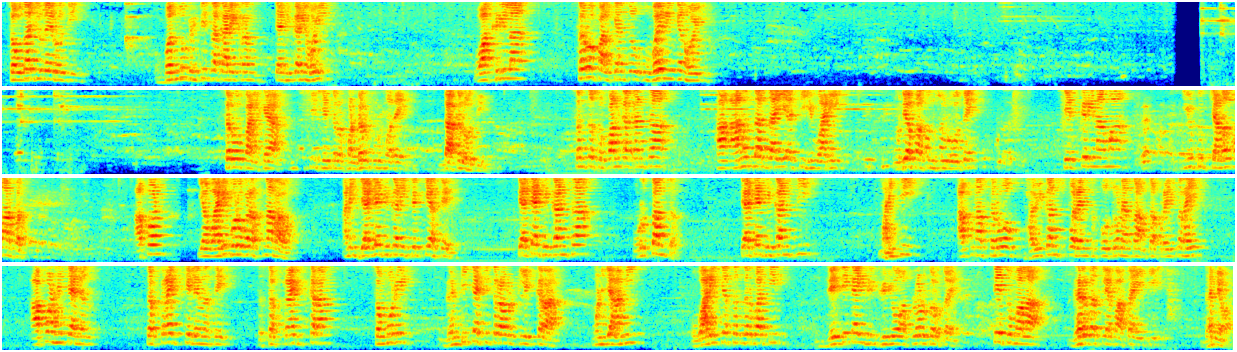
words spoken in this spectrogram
चौदा जुलै रोजी बंधू भेटीचा कार्यक्रम त्या ठिकाणी होईल. वाखरीला सर्व पालख्यांचं उभय रिंगण होईल. सर्व पालख्या श्री क्षेत्र पंढरपूरमध्ये दाखल होतील. संत सोपान काकांचा हा आनंददायी अशी ही वारी उद्यापासून सुरू होते. शेतकरी नामा यूट्यूब चॅनल मार्फत आपण या वारीबरोबर असणार आहोत. आणि ज्या ज्या ठिकाणी शक्य असेल त्या त्या ठिकाणचा वृत्तांत त्या त्या ठिकाणची माहिती आपणा सर्व भाविकांपर्यंत पोहोचवण्याचा आमचा प्रयत्न राहील. आपण हे चॅनल सबस्क्राईब केले नसेल तर सबस्क्राईब करा. समोरील घंटीच्या चित्रावर क्लिक करा. म्हणजे आम्ही वारीच्या संदर्भातील जे जे काही व्हिडिओ अपलोड करतोय ते तुम्हाला घरबसल्या पाहता येतील. धन्यवाद.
